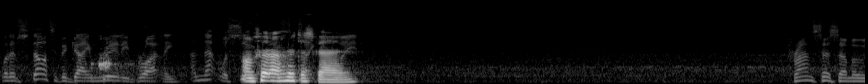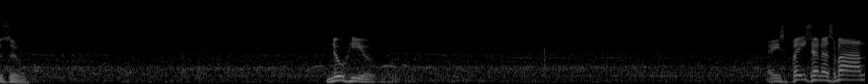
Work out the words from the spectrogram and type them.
Well, they've started the game really brightly, and that was. I'm trying to hurt this guy. Francis Amuzu. Nuhiu. He's beaten his man.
